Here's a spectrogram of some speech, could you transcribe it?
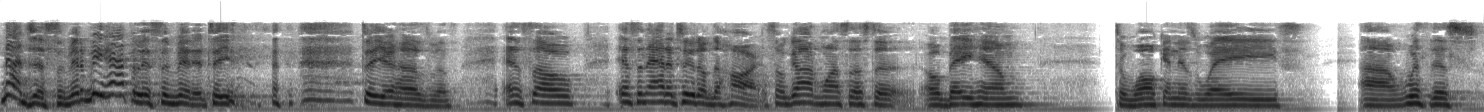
Not just submitted, be happily submitted to you, to your husbands. And so it's an attitude of the heart. So God wants us to obey Him, to walk in His ways, uh, with this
